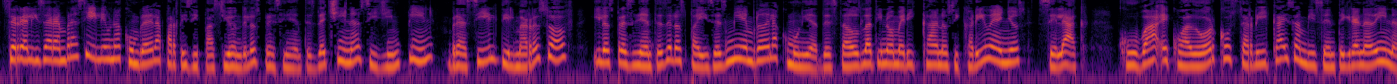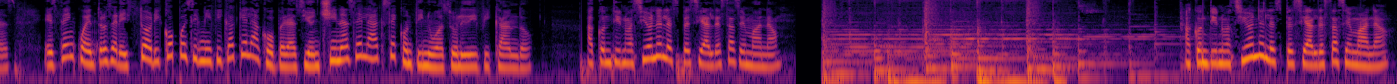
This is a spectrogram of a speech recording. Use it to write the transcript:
se realizará en Brasilia una cumbre de la participación de los presidentes de China, Xi Jinping, Brasil, Dilma Rousseff, y los presidentes de los países miembros de la Comunidad de Estados Latinoamericanos y Caribeños, CELAC, Cuba, Ecuador, Costa Rica y San Vicente y Granadinas. Este encuentro será histórico, pues significa que la cooperación China-CELAC se continúa solidificando. a continuación el especial de esta semana. A continuación, el especial de esta semana.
